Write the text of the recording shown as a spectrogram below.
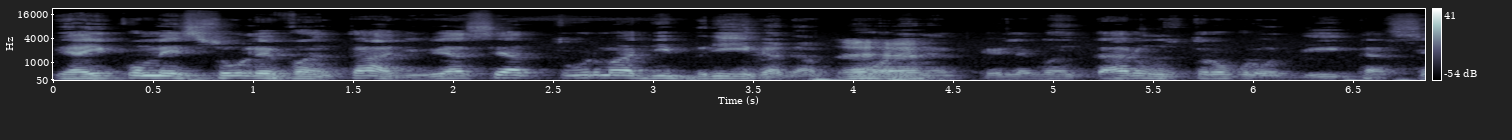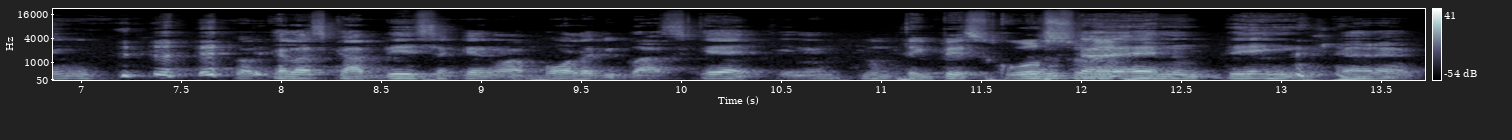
e aí começou a levantar, devia ser a turma de briga da Poli, Uhum. né? Porque levantaram uns trogloditas assim, com aquelas cabeças que eram uma bola de basquete, né? Não tem pescoço, Puta, né? É, não tem, cara.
